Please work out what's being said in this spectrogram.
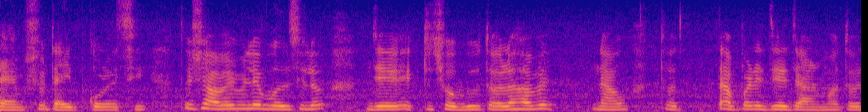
র্যামশো টাইপ করেছি। তো সবাই মিলে বলছিল যে, একটু ছবিও তোলা হবে, নাও। তো তারপরে যে যার মতন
